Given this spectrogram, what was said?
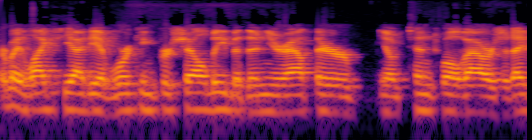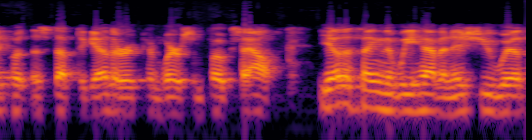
everybody likes the idea of working for Shelby, but then you're out there, you know, 10, 12 hours a day putting this stuff together. It can wear some folks out. The other thing that we have an issue with,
